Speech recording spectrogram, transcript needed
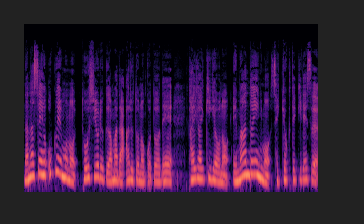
7000億円もの投資余力がまだあるとのことで、海外企業の M&A にも積極的です。は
